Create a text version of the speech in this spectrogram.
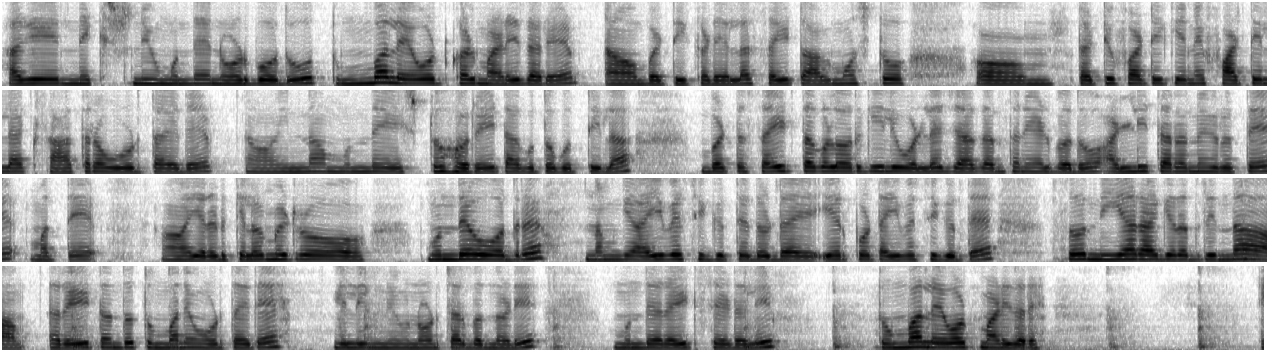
ಹಾಗೆ ನೆಕ್ಸ್ಟ್ ನೀವು ಮುಂದೆ ನೋಡ್ಬೋದು, ತುಂಬ ಲೇಔಟ್ಗಳು ಮಾಡಿದ್ದಾರೆ. ಬಟ್ ಈ ಕಡೆ ಎಲ್ಲ ಸೈಟ್ ಆಲ್ಮೋಸ್ಟು ತರ್ಟಿ ಫಾರ್ಟಿಗೇನೆ ಫಾರ್ಟಿ ಲ್ಯಾಕ್ಸ್ ಆ ಥರ ಓಡ್ತಾ ಇದೆ. ಇನ್ನು ಮುಂದೆ ಎಷ್ಟು ರೇಟ್ ಆಗುತ್ತೋ ಗೊತ್ತಿಲ್ಲ. ಬಟ್ ಸೈಟ್ ತಗೊಳ್ಳೋರಿಗೆ ಇಲ್ಲಿ ಒಳ್ಳೆ ಜಾಗ ಅಂತಲೇ ಹೇಳ್ಬೋದು. ಹಳ್ಳಿ ಥರನೂ ಇರುತ್ತೆ. ಮತ್ತು ಎರಡು ಕಿಲೋಮೀಟ್ರು ಮುಂದೆ ಹೋದರೆ ನಮಗೆ ಹೈವೇ ಸಿಗುತ್ತೆ, ದೊಡ್ಡ ಏರ್ಪೋರ್ಟ್ ಹೈವೇ ಸಿಗುತ್ತೆ. ಸೊ ನಿಯರ್ ಆಗಿರೋದ್ರಿಂದ ರೇಟ್ ಅಂತೂ ತುಂಬಾ ಓಡ್ತಾ ಇದೆ. ಇಲ್ಲಿ ನೀವು ನೋಡ್ತಾ ಇರ್ಬೋದು ನೋಡಿ, ಮುಂದೆ ರೈಟ್ ಸೈಡಲ್ಲಿ ತುಂಬ ಲೇಔಟ್ ಮಾಡಿದ್ದಾರೆ.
